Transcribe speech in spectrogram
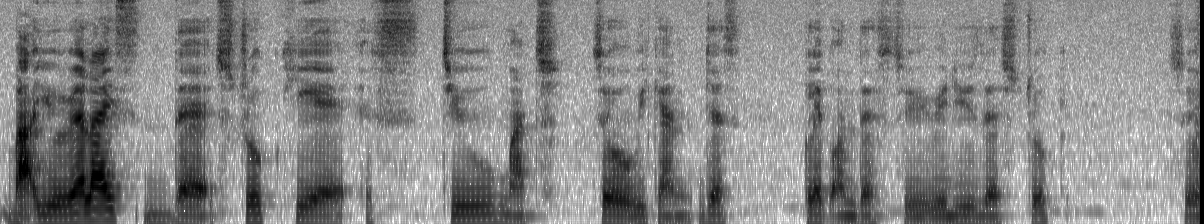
but you realize the stroke here is too much. So we can just click on this to reduce the stroke. So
